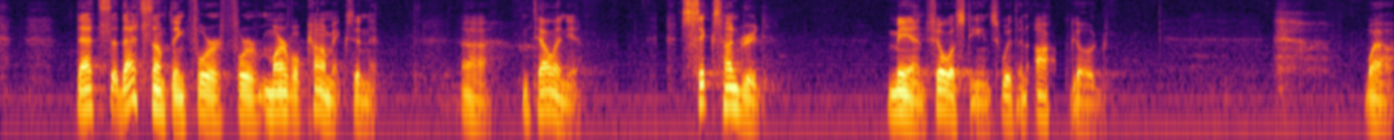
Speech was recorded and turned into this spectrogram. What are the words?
That's, that's something for, for Marvel Comics, isn't it? Uh, I'm telling you. 600 men, Philistines, with an ox goad. Wow.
